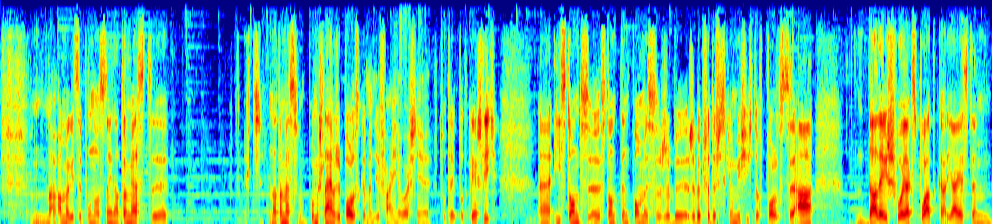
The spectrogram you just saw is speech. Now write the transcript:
w Ameryce Północnej. Natomiast, natomiast pomyślałem, że Polskę będzie fajnie właśnie tutaj podkreślić. I stąd, stąd ten pomysł, żeby, żeby przede wszystkim umieścić to w Polsce. A dalej szło jak spłatka. Ja jestem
